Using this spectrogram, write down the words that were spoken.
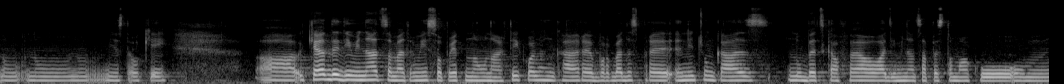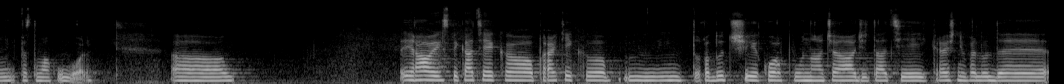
nu, nu, nu este ok. Chiar de dimineață mi-a trimis o prietenă un articol în care vorbea despre în niciun caz nu beți cafeaua dimineața pe stomacul, pe stomacul gol. Era o explicație că, practic, introduci corpul în acea agitație, crești nivelul de,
